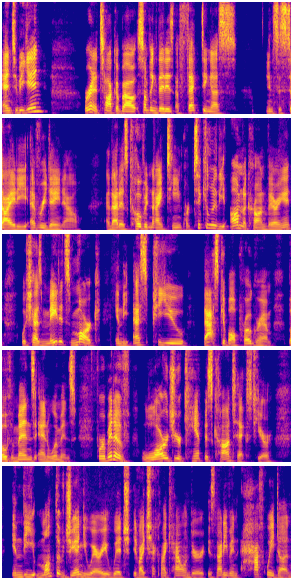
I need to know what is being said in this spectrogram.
And to begin, we're going to talk about something that is affecting us in society every day now, and that is COVID 19, particularly the Omicron variant, which has made its mark in the SPU basketball program, both men's and women's. For a bit of larger campus context here, in the month of January, which, if I check my calendar, is not even halfway done,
